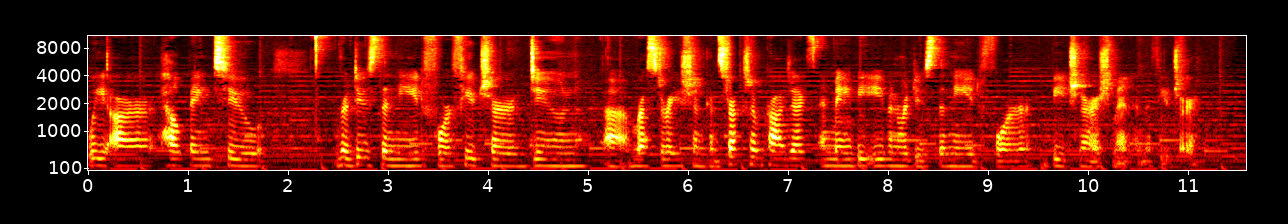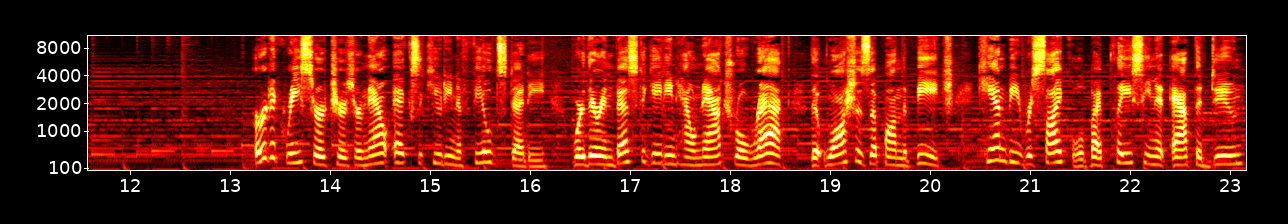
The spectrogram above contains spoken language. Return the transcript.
we are helping to reduce the need for future dune um, restoration construction projects and maybe even reduce the need for beach nourishment in the future. ERDC researchers are now executing a field study where they're investigating how natural wrack that washes up on the beach can be recycled by placing it at the dune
